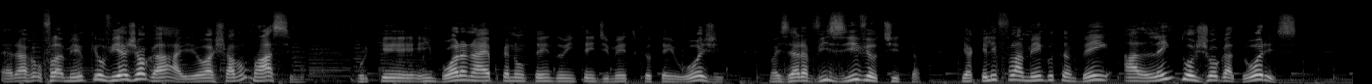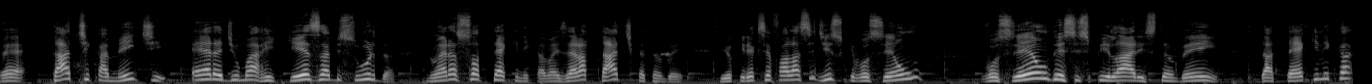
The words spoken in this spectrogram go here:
era o Flamengo que eu via jogar eu achava o máximo porque embora na época não tendo o entendimento que eu tenho hoje, mas era visível, Tita, que aquele Flamengo também, além dos jogadores, é, taticamente era de uma riqueza absurda. Não era só técnica, mas era tática também. E eu queria que você falasse disso, que você é um, você é um desses pilares também da técnica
